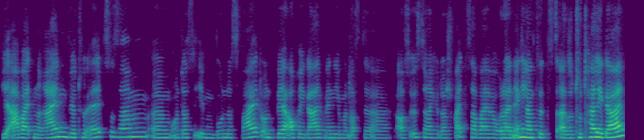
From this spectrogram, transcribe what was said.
wir arbeiten rein virtuell zusammen ähm, und das eben bundesweit und wäre auch egal, wenn jemand aus, der, aus Österreich oder Schweiz dabei wäre oder in England sitzt, also total egal.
